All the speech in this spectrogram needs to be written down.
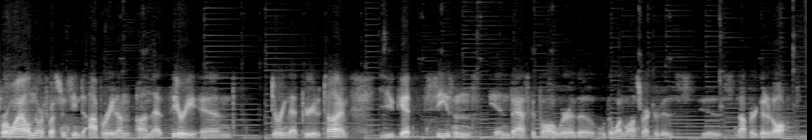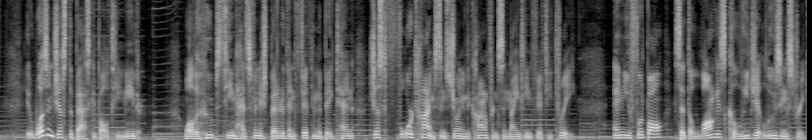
for a while Northwestern seemed to operate on on that theory, and during that period of time, you get seasons in basketball where the the one loss record is is not very good at all. It wasn't just the basketball team either. While the Hoops team has finished better than fifth in the Big Ten just four times since joining the conference in 1953, NU football set the longest collegiate losing streak,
